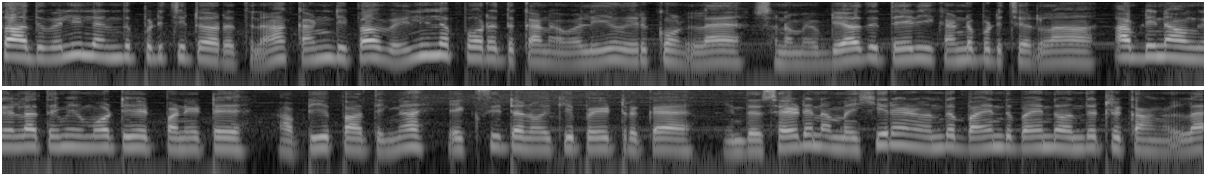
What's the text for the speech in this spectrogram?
ஸோ அது வெளியில இருந்து பிடிச்சிட்டு வரதுனா கண்டிப்பாக வெளியில போகிறதுக்கான வழியும் இருக்கும்ல. ஸோ நம்ம எப்படியாவது தேடி கண்டுபிடிச்சிடலாம் அப்படின்னு அவங்க எல்லாத்தையுமே மோட்டிவேட் பண்ணிட்டு அப்படியே பார்த்தீங்கன்னா எக்ஸிட்டை நோக்கி போயிட்டு இருக்க இந்த சைடு நம்ம ஹீரோயின் வந்து பயந்து பயந்து வந்துட்டு இருக்காங்கல்ல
